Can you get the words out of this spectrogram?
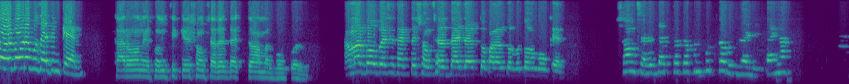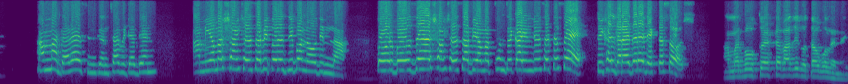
তোর বউরে বুঝাই দিন কেন? কারণ এখন থেকে সংসারের দায়িত্ব আমার বউ করবে। আমার বউ বেঁচে থাকতে সংসারের দায় দায়িত্ব পালন করব তোর বউকে সংসারের দায়িত্ব তখন পুত্র বুঝাইলি তাই না? আম্মা দাঁড়ায় আছেন কেন? চাবিটা দেন। আমি আমার সংসারের চাবি তোর জীবনেও দিন না। তোর বউ যে সংসারের চাবি আমার থন যে কারেন্ট দিয়ে চাইতেছে তুই খালি দাঁড়ায় দাঁড়ায় দেখতেছস। আমার বউ তো একটা বাজে কথাও বলে নাই।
